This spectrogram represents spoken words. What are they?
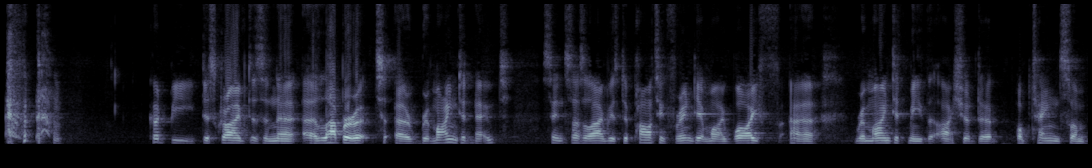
could be described as an uh, elaborate uh, reminder note since as I was departing for India, my wife uh, reminded me that I should uh, obtain some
